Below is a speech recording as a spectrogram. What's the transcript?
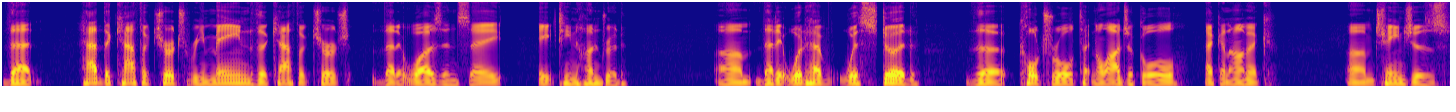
that had the Catholic Church remained the Catholic Church that it was in say 1800, um, that it would have withstood the cultural, technological, economic um, changes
